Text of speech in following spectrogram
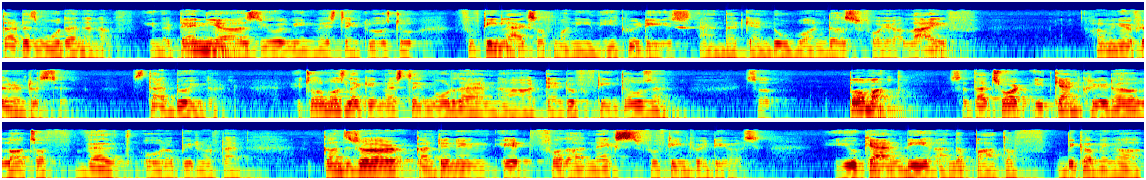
that is more than enough. In the 10 years, you will be investing close to 15 lakhs of money in equities, and that can do wonders for your life. How many of you are interested? Start doing that. It's almost like investing more than uh, 10 to 15,000 so per month. So that's what it can create a lots of wealth over a period of time. Consider continuing it for the next 15 20 years. You can be on the path of becoming a,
